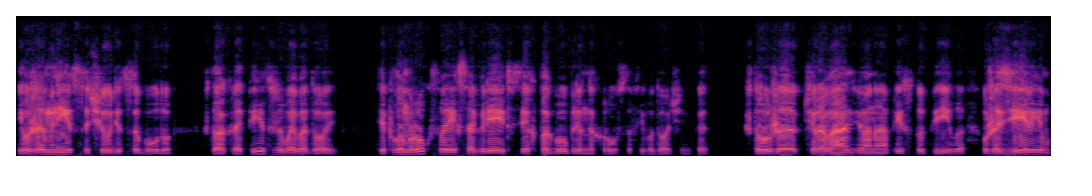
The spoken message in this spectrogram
И уже мнится, чудится буду, что окропит живой водой Теплом рук своих согреет всех погубленных русов его доченька, что уже к чарованию она приступила, уже зельем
